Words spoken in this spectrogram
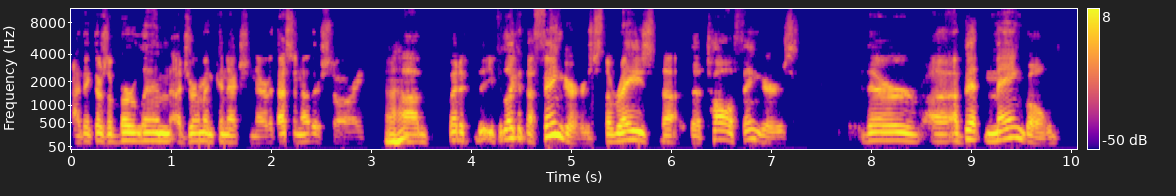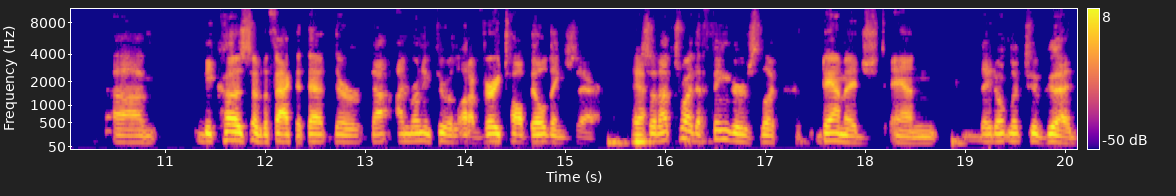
I think there's a Berlin, a German connection there, but that's another story. Uh-huh. Um, but if, if you look at the fingers, the raised, the, the tall fingers, they're uh, a bit mangled um, because of the fact that that they're that I'm running through a lot of very tall buildings there. Yeah. So that's why the fingers look damaged and they don't look too good.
